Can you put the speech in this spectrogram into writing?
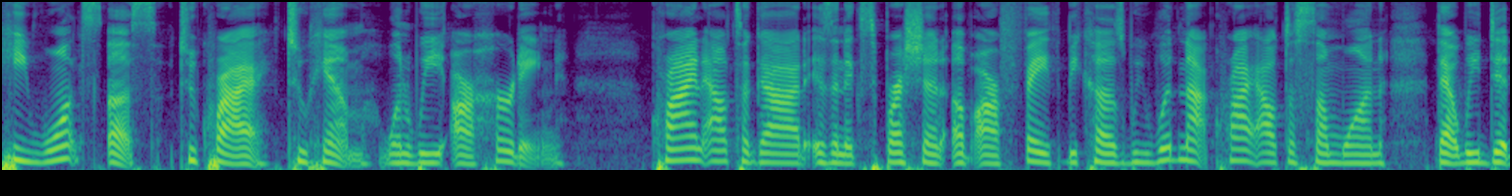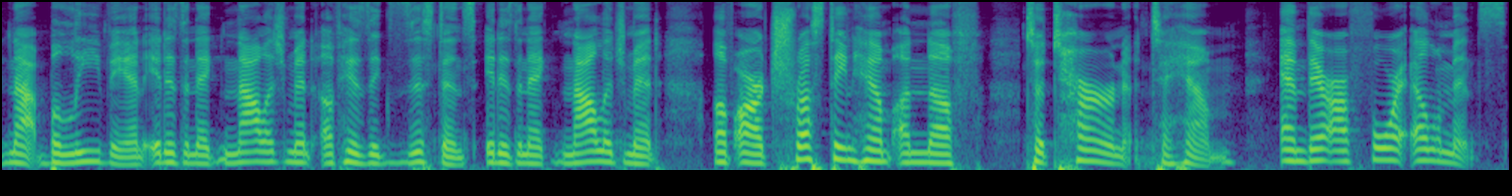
He wants us to cry to Him when we are hurting. Crying out to God is an expression of our faith because we would not cry out to someone that we did not believe in. It is an acknowledgement of His existence, it is an acknowledgement of our trusting Him enough to turn to Him. And there are four elements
